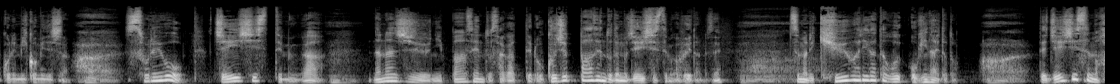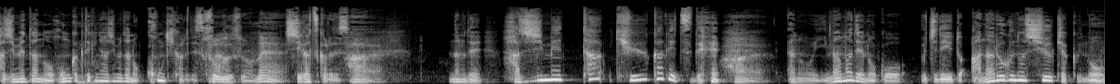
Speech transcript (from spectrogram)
これ見込みでした。はい。それを J システムが72%下がって60%でも J システムが増えたんですね。つまり9割方を補えたと。はい。で、J システム始めたの、本格的に始めたの今期からですから。そうですよね。4月からです。はい。なので、始めた9ヶ月で、はい、あの、今までのこう、うちで言うとアナログの集客の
